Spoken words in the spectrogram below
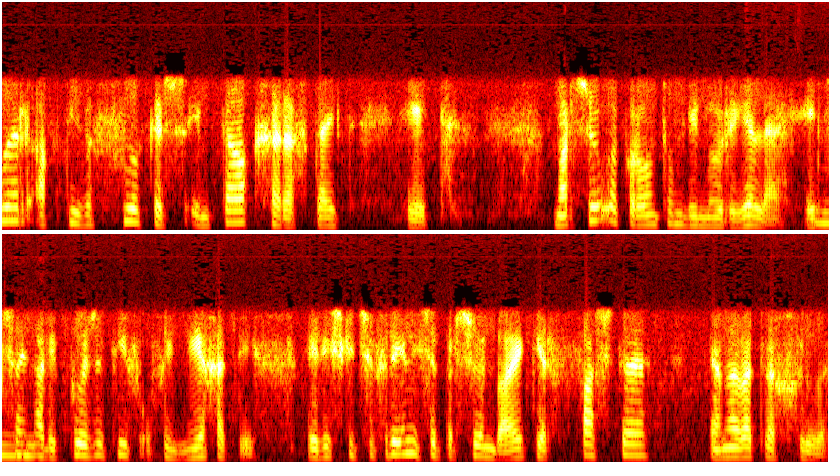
ooraktiewe fokus en taakgerigtheid het. Maar so ook rondom die morele, het sy hmm. na die positief of die negatief. Het die skitsofreniese persoon baie keer vaste dinge wat hulle glo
